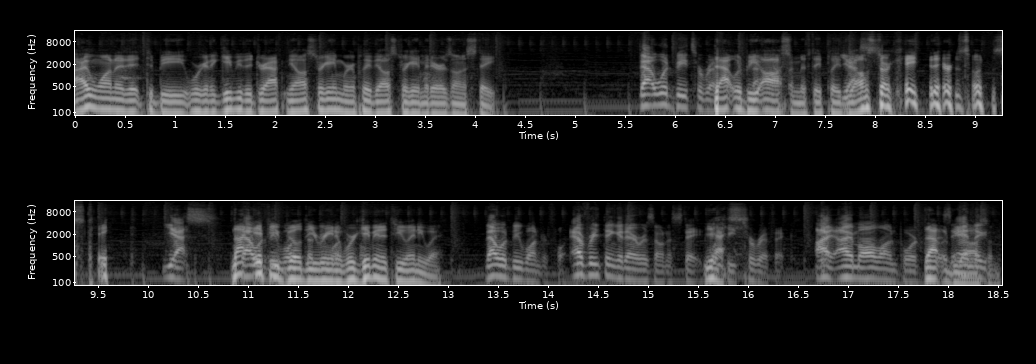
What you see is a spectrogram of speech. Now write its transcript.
I wanted it to be we're going to give you the draft in the All Star game. We're going to play the All Star game at Arizona State. That would be terrific. That would be if awesome happened. if they played Yes. the All Star game at Arizona State. Yes. Not if you build the arena. We're giving it to you anyway. That would be wonderful. Everything at Arizona State would be terrific. I, I'm all on board. For That this. would be and awesome.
